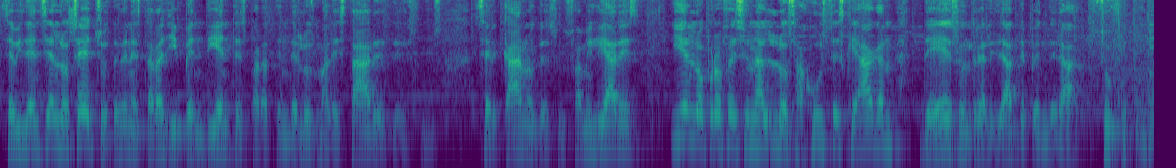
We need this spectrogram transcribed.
se evidencian los hechos, deben estar allí pendientes para atender los malestares de sus cercanos, de sus familiares y en lo profesional los ajustes que hagan, de eso en realidad dependerá su futuro.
